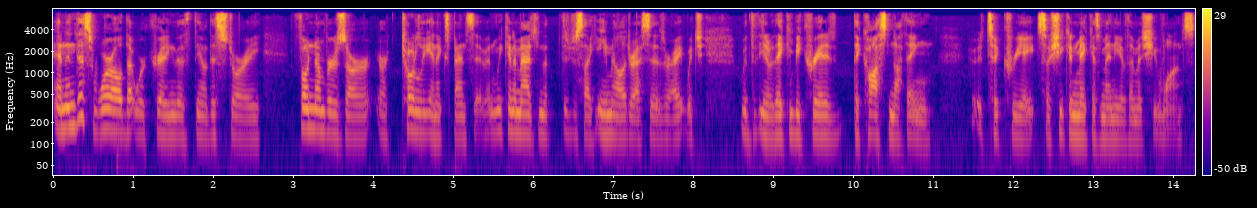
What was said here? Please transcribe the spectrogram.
And in this world that we're creating this, you know, this story, phone numbers are, are totally inexpensive and we can imagine that they're just like email addresses right which with you know they can be created they cost nothing to create so she can make as many of them as she wants.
